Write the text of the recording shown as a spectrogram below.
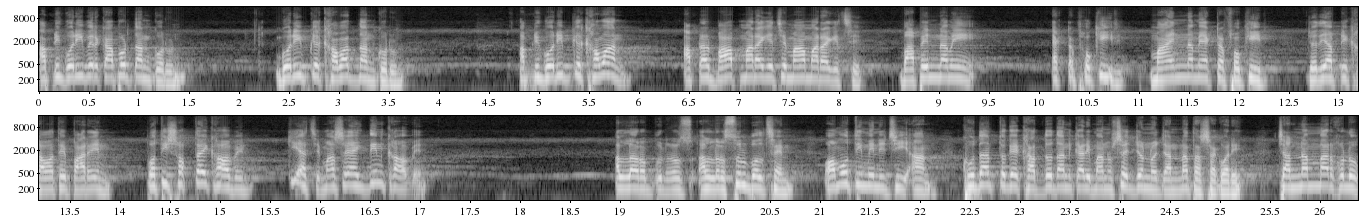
আপনি গরিবের কাপড় দান করুন, গরিবকে খাবার দান করুন। আপনি গরিবকে খাওয়ান, আপনার বাপ মারা গেছে, মা মারা গেছে, বাপের নামে একটা ফকির, মায়ের নামে একটা ফকির, যদি আপনি খাওয়াতে পারেন প্রতি সপ্তাহে খাওয়াবেন। কি আছে? মাসে একদিন খাওয়াবেন। আল্লাহ রস- আল্লাহ রসুল বলছেন, অমতি মিনিচি আন ক্ষুধার্তকে খাদ্যদানকারী মানুষের জন্য জান্নাত আশা করে। চার নাম্বার হলো,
